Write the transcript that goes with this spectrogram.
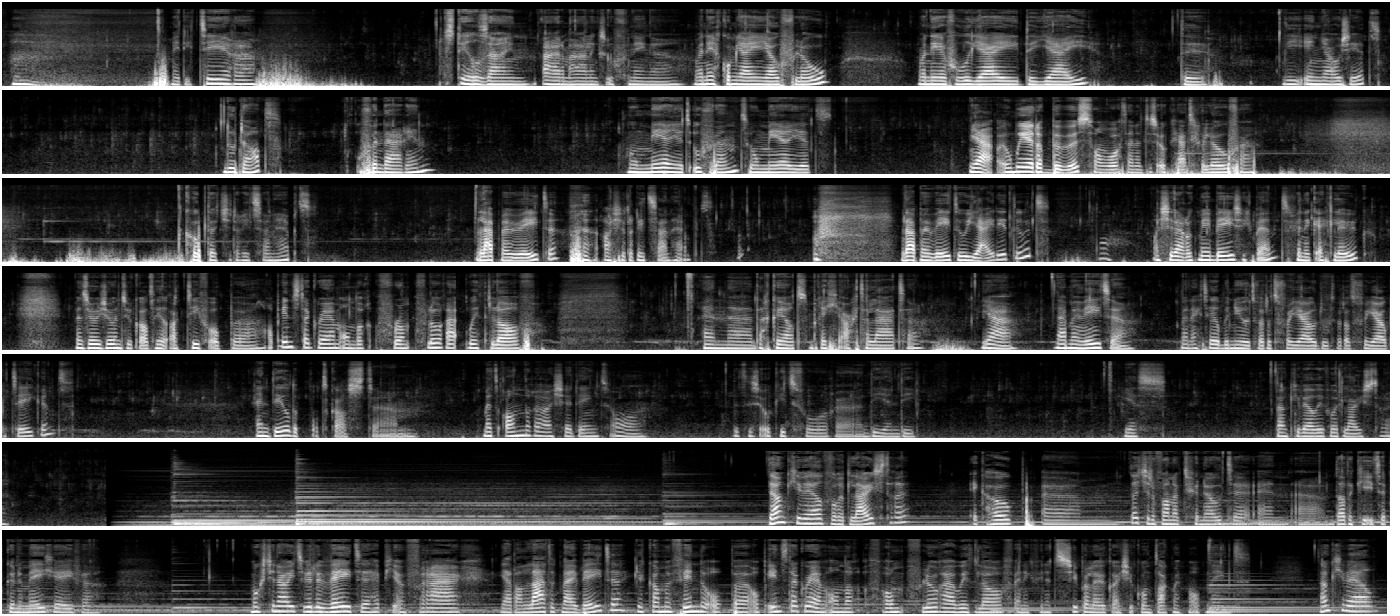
Hmm. Mediteren Stil zijn, ademhalingsoefeningen. Wanneer kom jij in jouw flow? Wanneer voel jij de jij, de, die in jou zit? Doe dat. Oefen daarin. Hoe meer je het oefent, hoe meer je het. Ja, hoe meer je er bewust van wordt en het dus ook gaat geloven. Ik hoop dat je er iets aan hebt. Laat me weten als je er iets aan hebt. Laat me weten hoe jij dit doet. Als je daar ook mee bezig bent, vind ik echt leuk. Ik ben sowieso natuurlijk altijd heel actief op, uh, op Instagram onder From Flora with Love. En uh, daar kun je altijd een berichtje achterlaten. Ja, laat me weten. Ik ben echt heel benieuwd wat het voor jou doet, wat het voor jou betekent. En deel de podcast um, met anderen als jij denkt: oh, dit is ook iets voor eh, uh, die en die. Yes. Dankjewel weer voor het luisteren. Dankjewel voor het luisteren. Ik hoop ehm, dat je ervan hebt genoten en ehm, dat ik je iets heb kunnen meegeven. Mocht je nou iets willen weten, heb je een vraag, ja, dan laat het mij weten. Je kan me vinden op, eh, op Instagram onder From Flora with Love. En ik vind het superleuk als je contact met me opneemt. Dankjewel.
